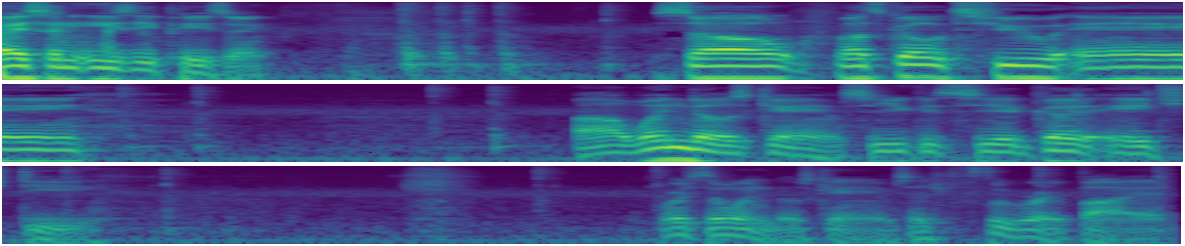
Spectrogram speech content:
Nice and easy peasy. So let's go to a, a Windows game so you can see a good HD. Where's the Windows games? I just flew right by it.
